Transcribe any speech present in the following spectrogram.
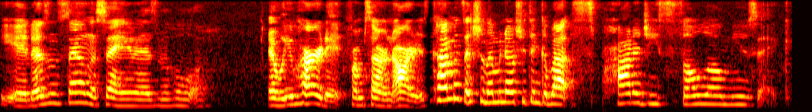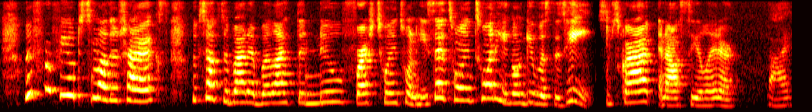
It doesn't sound the same as before. And we've heard it from certain artists. Comment section, let me know what you think about Prodigy solo music. We've reviewed some other tracks. We've talked about it, but like the new Fresh 2020. He said 2020, he gonna give us this heat. Subscribe and I'll see you later. Bye.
